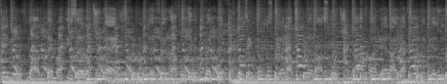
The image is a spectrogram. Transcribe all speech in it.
filmów na temat ich seroczy, ej. Kurde, wylawą siódme po tych nocy, gdy to zbieram. Teraz łączy nas bariera, jak to nie wierzysz,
